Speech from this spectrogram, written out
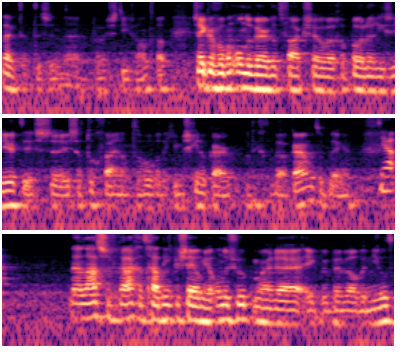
Leuk, dat is een uh, positieve handvat. Zeker voor een onderwerp dat vaak zo uh, gepolariseerd is, uh, is dat toch fijn om te horen dat je misschien elkaar wat dichter bij elkaar moet brengen. Ja. Nou, laatste vraag. Het gaat niet per se om je onderzoek, maar ik ben wel benieuwd.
